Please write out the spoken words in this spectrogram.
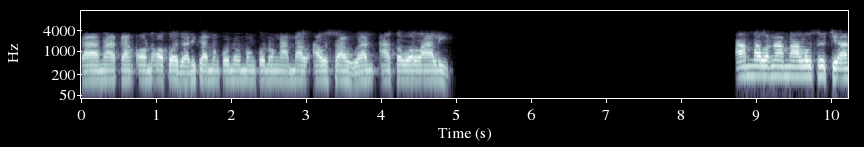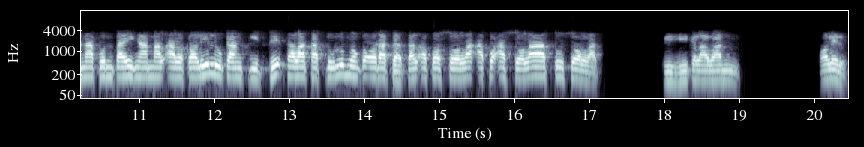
Kana kang ono apa dalika mengkono-mengkono ngamal ausahuan atau lali. Amal ngamalu suci pun tai ngamal alkolilu kang kidik salah satulu mongko ora batal apa sholat apa as-sholatu sholat. Bihi kelawan kolil.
